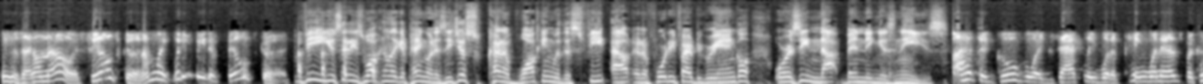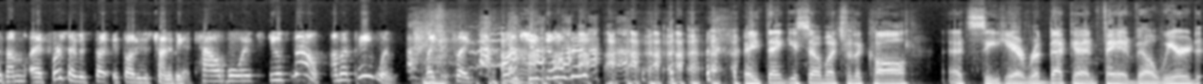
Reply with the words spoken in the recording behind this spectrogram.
He goes, I don't know. It feels good. I'm like, what do you mean it feels good? V, you said he's walking like a penguin. Is he just kind of walking with his feet out at a 45 degree angle, or is he not bending his knees? I have to Google exactly what a penguin is because I'm at first I was th- I thought he was trying to be a cowboy. He goes, no, I'm a penguin. Like it's like, aren't you doing this? Hey, thank you so much for the call. Let's see here. Rebecca in Fayetteville, weird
